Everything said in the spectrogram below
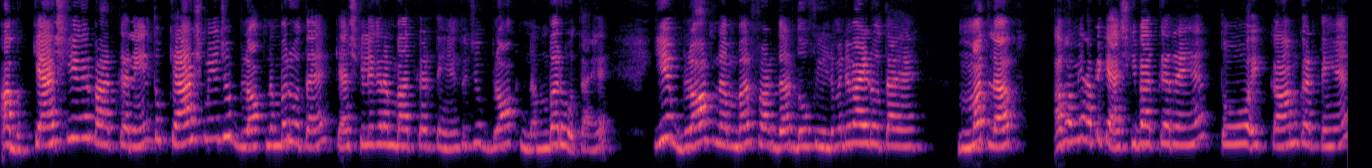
अब कैश की अगर बात करें तो कैश में जो ब्लॉक नंबर होता है कैश के लिए अगर हम बात करते हैं तो जो ब्लॉक नंबर होता है, ये ब्लॉक नंबर फर्दर दो फ़ील्ड में डिवाइड होता है। मतलब अब हम यहाँ पे कैश की बात कर रहे हैं तो एक काम करते हैं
